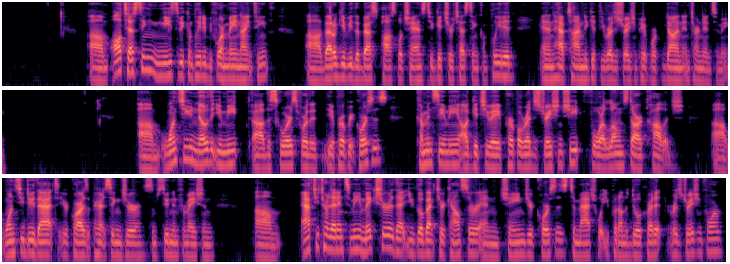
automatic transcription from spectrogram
Um, all testing needs to be completed before May 19th. Uh, that'll give you the best possible chance to get your testing completed and have time to get the registration paperwork done and turned in to me. Um, once you know that you meet uh, the scores for the, the appropriate courses, come and see me. I'll get you a purple registration sheet for Lone Star College. Uh, once you do that, it requires a parent signature, some student information. Um, after you turn that in to me, make sure that you go back to your counselor and change your courses to match what you put on the dual credit registration form.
